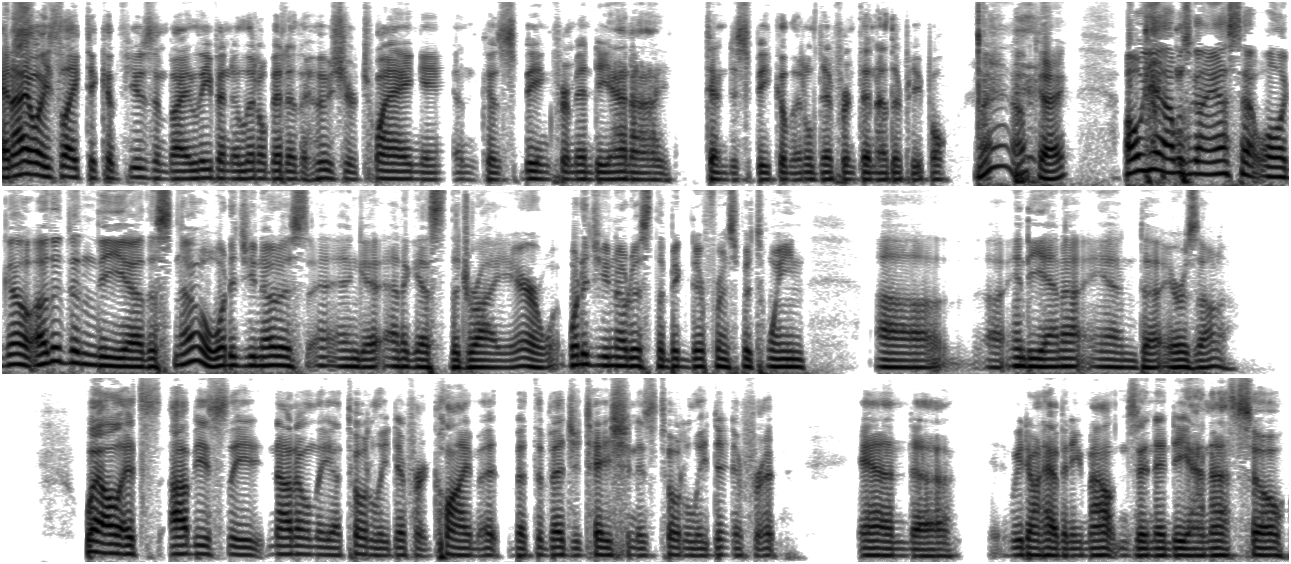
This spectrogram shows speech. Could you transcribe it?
and I always like to confuse them by leaving a little bit of the Hoosier twang in, because being from Indiana, I tend to speak a little different than other people. Yeah, okay. Oh yeah, I was going to ask that a while ago. Other than the uh, the snow, what did you notice? And, and I guess the dry air. What, did you notice the big difference between uh, uh, Indiana and uh, Arizona? Well, it's obviously not only a totally different climate, but the vegetation is totally different, and uh, we don't have any mountains in Indiana, so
